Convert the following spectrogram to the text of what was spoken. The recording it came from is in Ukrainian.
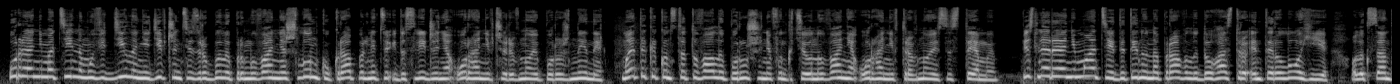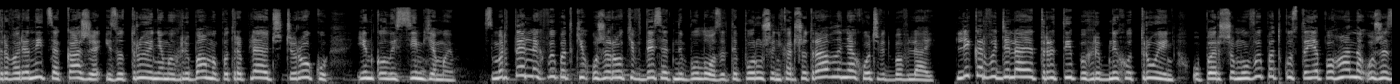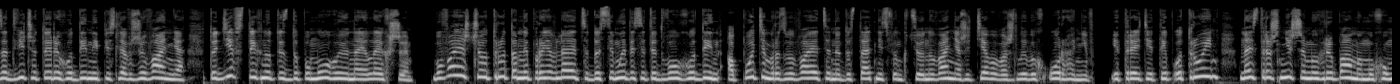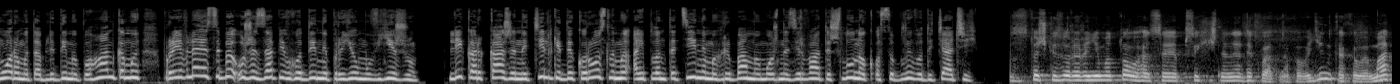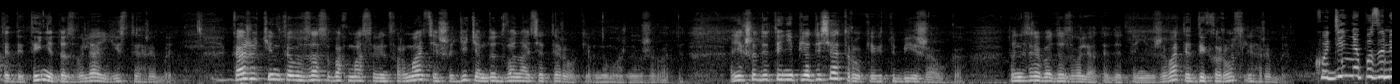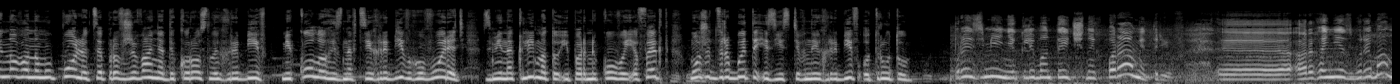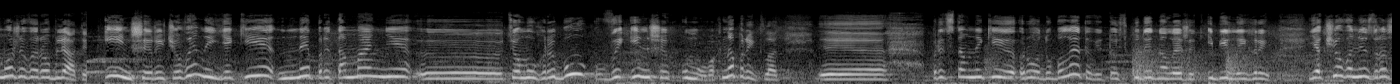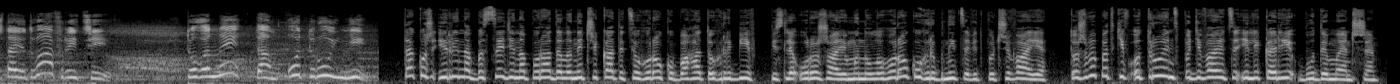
У реанімаційному відділенні дівчинці зробили промивання шлунку, крапельницю і дослідження органів черевної порожнини. Медики констатували порушення функціонування органів травної системи. Після реанімації дитину направили до гастроентерології. Олександр Варяниця каже, із отруєннями грибами потрапляють щороку, інколи сім'ями. Смертельних випадків уже років 10 не було, зате порушень харчотравлення хоч відбавляй. Лікар виділяє три типи грибних отруєнь. У першому випадку стає погано уже за 2-4 години після вживання. Тоді встигнути з допомогою найлегше. Буває, що отрута не проявляється до 72 годин, а потім розвивається недостатність функціонування життєво важливих органів. І третій тип отруєнь найстрашнішими грибами, мухоморами та блідими поганками проявляє себе уже за півгодини прийому в їжу. Лікар каже, не тільки дикорослими, а й плантаційними грибами можна зірвати шлунок, особливо дитячий. З точки зору реаніматолога, це психічно неадекватна поведінка, коли мати дитині дозволяє їсти гриби. Кажуть інколи в засобах масової інформації, що дітям до 12 років не можна вживати. А якщо дитині 50 років і тобі жалко, то не треба дозволяти дитині вживати дикорослі гриби. Ходіння по замінованому полю це про вживання дикорослих грибів. Мікологи, знавці грибів говорять, зміна клімату і парниковий ефект можуть зробити із їстівних грибів отруту. При зміні кліматичних параметрів е, організм гриба може виробляти інші речовини, які не притаманні е, цьому грибу в інших умовах. Наприклад, е, представники роду болетові, тобто куди належить і білий гриб, якщо вони зростають в Африці, то вони там отруйні. Також Ірина Беседіна порадила не чекати цього року багато грибів. Після урожаю минулого року грибниця відпочиває. Тож випадків отруєнь, сподіваються, і лікарі буде менше.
